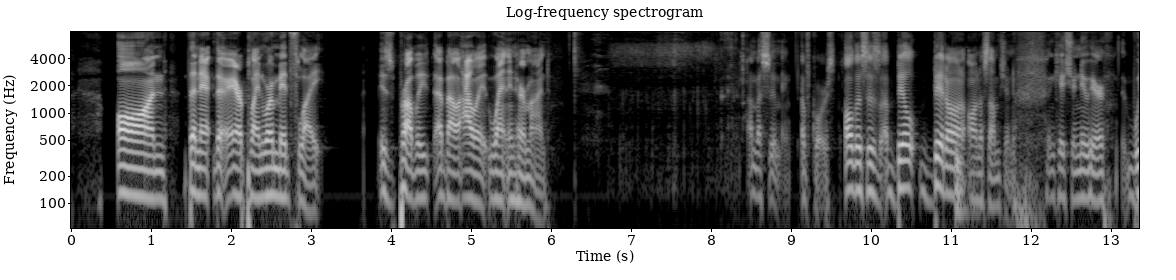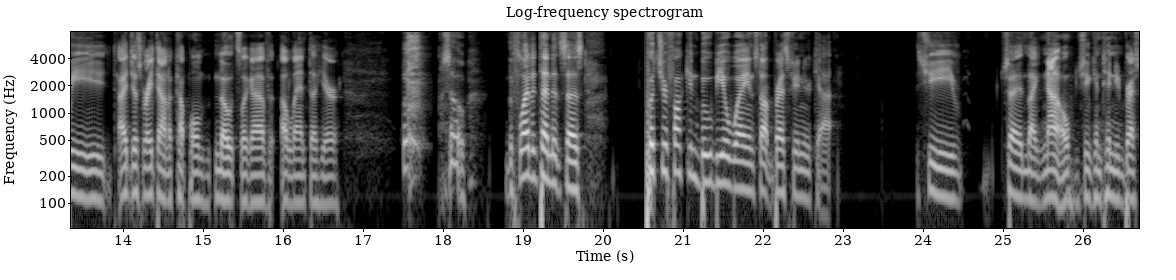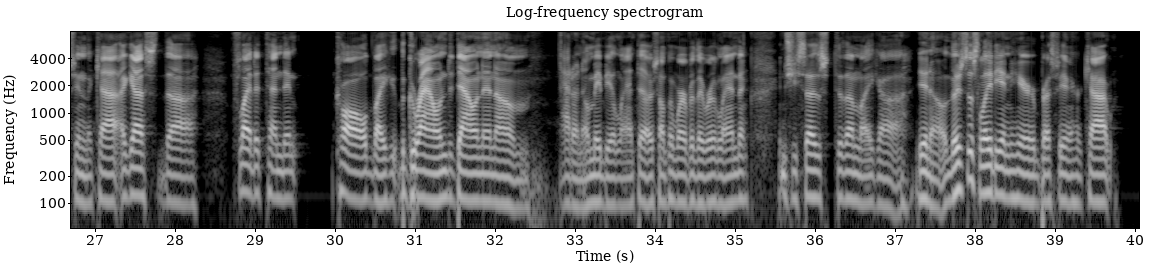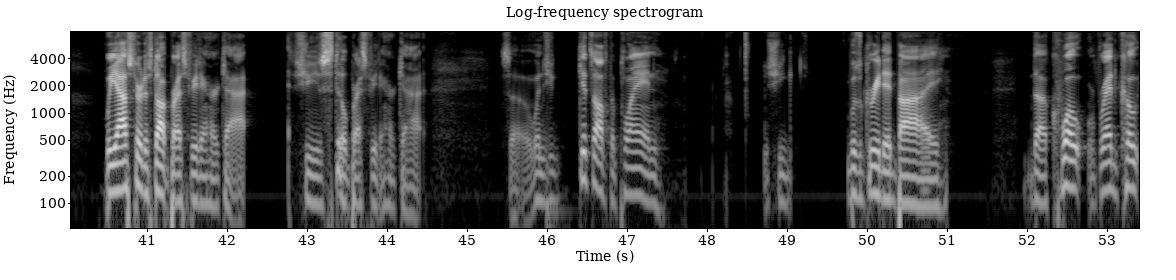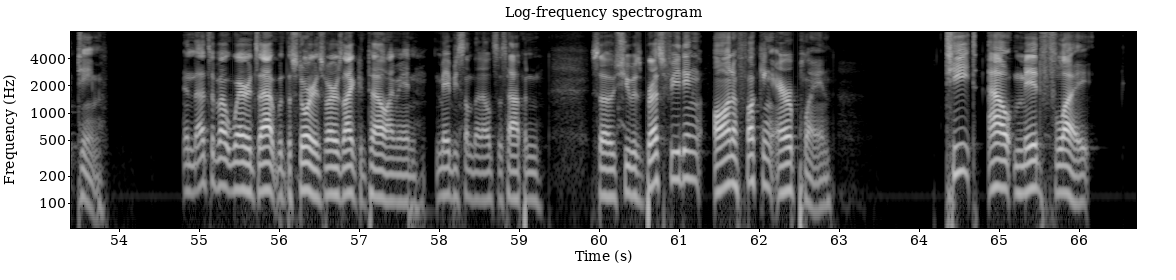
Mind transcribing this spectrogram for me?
on the na- the airplane. We're mid-flight. Is probably about how it went in her mind. I'm assuming, of course. All this is a built bit on, on assumption. In case you're new here, we I just write down a couple notes like I have Atlanta here. so the flight attendant says, "Put your fucking booby away and stop breastfeeding your cat." She said like no. She continued breastfeeding the cat. I guess the flight attendant called like the ground down in um I don't know, maybe Atlanta or something, wherever they were landing. And she says to them, like, uh, you know, there's this lady in here breastfeeding her cat. We asked her to stop breastfeeding her cat. She's still breastfeeding her cat. So when she gets off the plane, she was greeted by the quote red coat team. And that's about where it's at with the story, as far as I could tell. I mean, maybe something else has happened so she was breastfeeding on a fucking airplane, teat out mid flight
